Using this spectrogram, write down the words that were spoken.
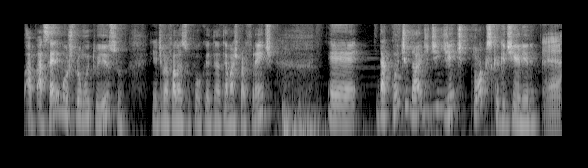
a, a série mostrou muito isso, a gente vai falar isso um pouco até mais para frente. É, da quantidade de gente tóxica que tinha ali, né? É.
